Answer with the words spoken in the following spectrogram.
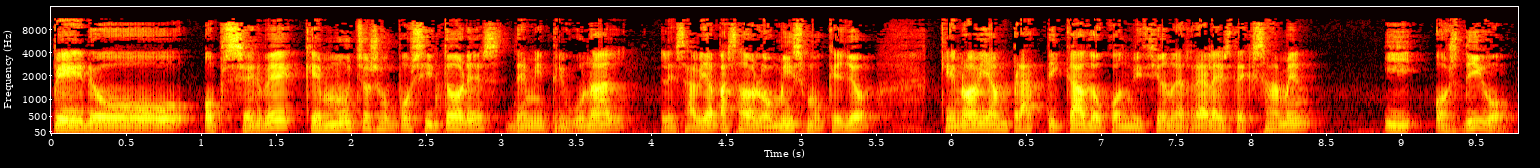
pero observé que muchos opositores de mi tribunal les había pasado lo mismo que yo, que no habían practicado condiciones reales de examen y os digo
